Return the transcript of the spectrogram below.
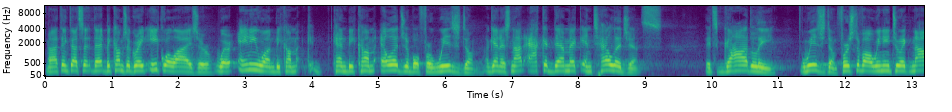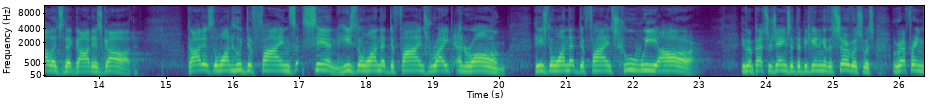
And I think that's a, that becomes a great equalizer where anyone become, can become eligible for wisdom. Again, it's not academic intelligence, it's godly wisdom. First of all, we need to acknowledge that God is God. God is the one who defines sin, He's the one that defines right and wrong, He's the one that defines who we are. Even Pastor James at the beginning of the service was referring,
